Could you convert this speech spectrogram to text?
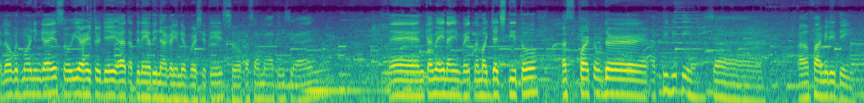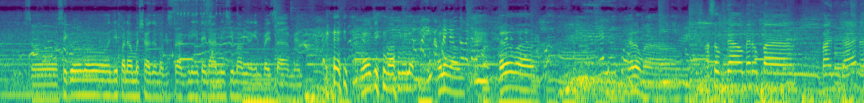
Hello, good morning guys. So we are here today at Ateneo Dinaga University. So kasama natin si Ann. And kami ay na-invite na mag-judge dito as part of their activity sa ah, Family Day. So siguro hindi pa na masyado mag-start. Hinihintay namin si ma'am yung invite sa amin. Yan si ma'am. Hello, ma'am. Hello ma'am. Hello ma'am. As of now, meron pang banda na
